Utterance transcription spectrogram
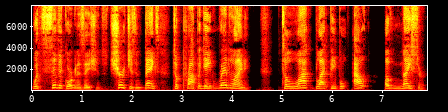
with civic organizations, churches, and banks to propagate redlining, to lock black people out of nicer,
